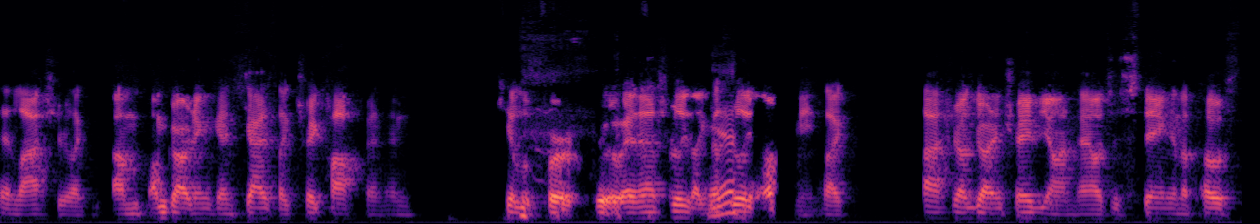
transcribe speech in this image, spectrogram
than last year. Like I'm, I'm guarding against guys like Trey Kaufman and Caleb Burke, and that's really like that's yeah. really helped me. Like last year I was guarding Trevion, and I was just staying in the post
